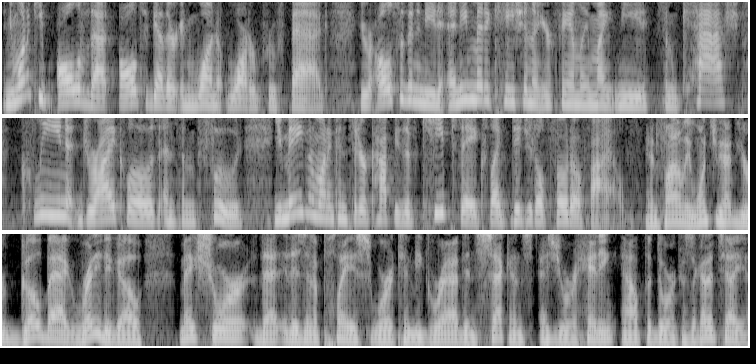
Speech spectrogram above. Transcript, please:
and you want to keep all of that all together in one waterproof bag. You're also going to need any medication that your family might need, some cash, clean, dry clothes, and some food. You may even want to consider copies of keepsakes like digital photo files. And finally, once you have your go bag ready to go, make sure that it is in a place where it can be grabbed in seconds as you're heading out the door. Because I got to tell you,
